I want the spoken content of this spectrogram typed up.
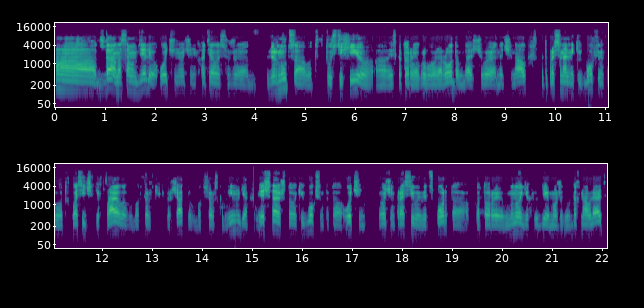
А, да, на самом деле очень-очень хотелось уже вернуться вот в ту стихию, а, из которой я, грубо говоря, родом, да, с чего я начинал. Это профессиональный кикбоксинг вот в классических правилах, в боксерских перчатках, в боксерском ринге. Я считаю, что кикбоксинг это очень очень красивый вид спорта, который многих людей может вдохновлять,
